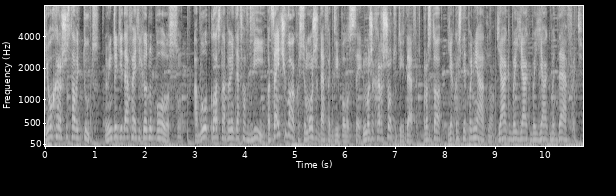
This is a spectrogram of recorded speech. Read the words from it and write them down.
Його хорошо ставить тут. Ну він тоді дефає тільки одну полосу. А було б класно, аби він дефав дві. Оцей чувак ось може дефать дві полоси. Він може хорошо тут їх дефать. Просто якось непонятно. Як би, як би, як би дефать.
